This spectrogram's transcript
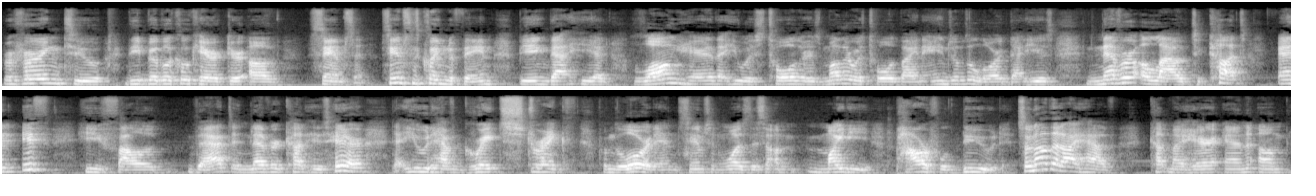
referring to the biblical character of Samson. Samson's claim to fame being that he had long hair that he was told, or his mother was told by an angel of the Lord, that he is never allowed to cut, and if he followed that and never cut his hair, that he would have great strength from the Lord. And Samson was this um, mighty, powerful dude. So now that I have cut my hair and um,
